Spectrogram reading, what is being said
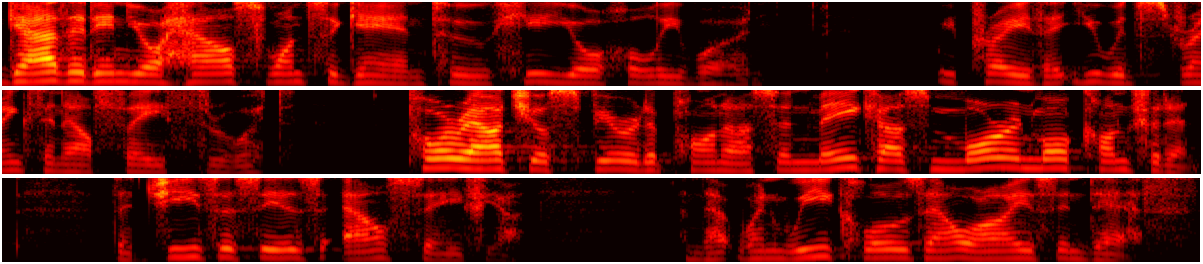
gathered in your house once again to hear your holy word. We pray that you would strengthen our faith through it. Pour out your Spirit upon us and make us more and more confident that Jesus is our Savior and that when we close our eyes in death,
